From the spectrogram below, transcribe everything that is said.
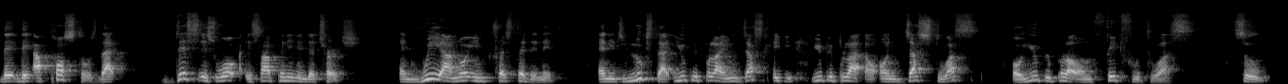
the, the apostles, that this is what is happening in the church, and we are not interested in it and it looks that you people are unjust, you people are unjust to us, or you people are unfaithful to us. So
